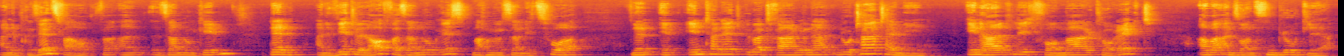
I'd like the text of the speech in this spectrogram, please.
eine Präsenzversammlung geben. Denn eine virtuelle Hauptversammlung ist, machen wir uns da nichts vor, ein im Internet übertragener Notartermin. Inhaltlich formal korrekt, aber ansonsten blutleer.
